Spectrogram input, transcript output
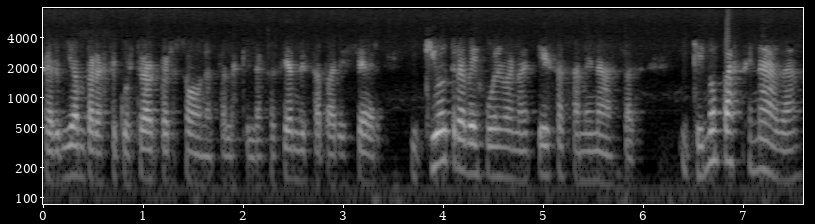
servían para secuestrar personas a las que las hacían desaparecer y que otra vez vuelvan esas amenazas y que no pase nada,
